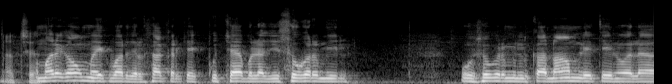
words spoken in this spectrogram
अच्छा। हमारे गाँव में एक बार जलसा करके पूछा है बोला जी शुगर मिल। वो शुगर मिल का नाम लेते हैं वाला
